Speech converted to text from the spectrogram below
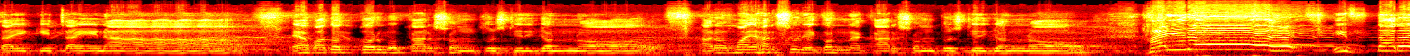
চাই কি চাই না? আবাদত করব কার সন্তুষ্টির জন্য? আর মায়ার সুরে কন্যা কার সন্তুষ্টির জন্য? হাই রে, ইফতারে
